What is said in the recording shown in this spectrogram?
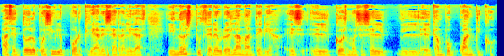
hace todo lo posible por crear esa realidad. Y no es tu cerebro, es la materia, es el cosmos, es el, campo cuántico.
